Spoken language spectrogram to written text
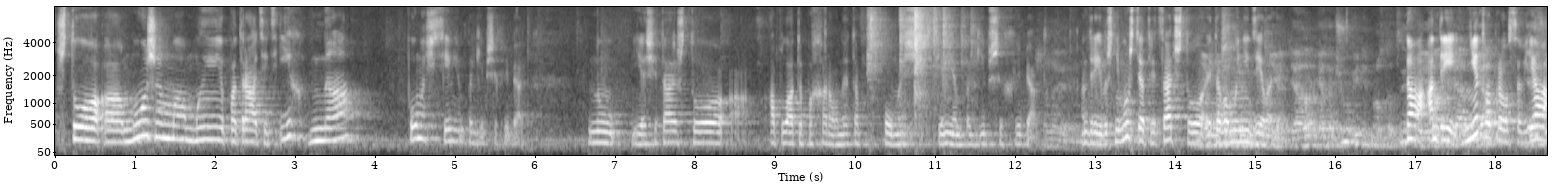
что а, можем мы потратить их на помощь семьям погибших ребят. Ну, я считаю, что оплата похорон – это помощь семьям погибших ребят. Андрей, вы же не можете отрицать, что Я этого мы не делали. Нет, я, я хочу увидеть просто цифры. Да, Андрей, я- нет я- вопросов, я я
